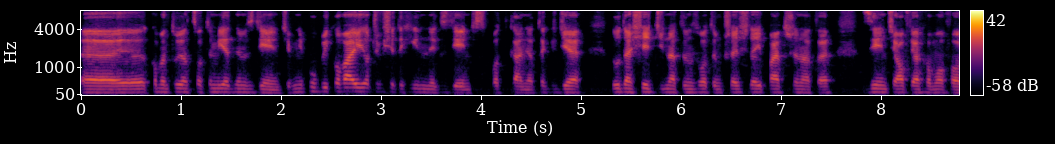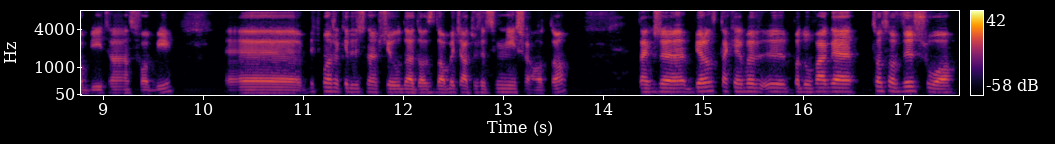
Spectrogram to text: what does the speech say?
e, komentując o tym jednym zdjęciem. Nie publikowali oczywiście tych innych zdjęć spotkania, te gdzie Duda siedzi na tym złotym krześle i patrzy na te zdjęcia ofiar homofobii i transfobii. E, Być może kiedyś nam się uda to zdobyć, a to już jest mniejsza o to. Także biorąc tak jakby y, pod uwagę to, co wyszło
